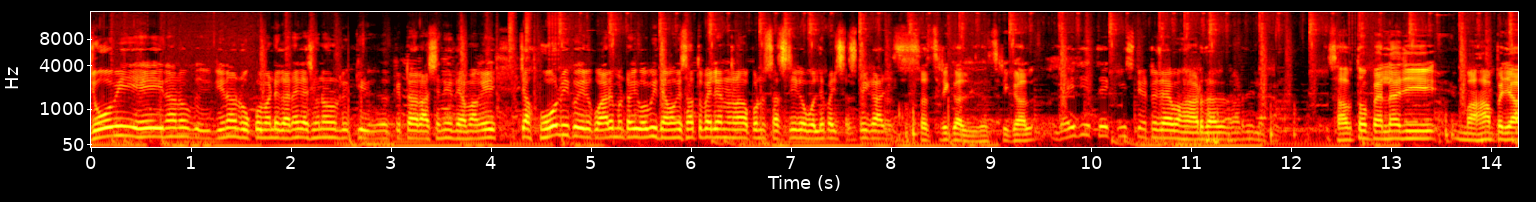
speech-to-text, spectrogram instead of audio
ਜੋ ਵੀ ਇਹ ਇਹਨਾਂ ਨੂੰ ਜਿਹਨਾਂ ਨੂੰ ਰეკਮੈਂਡ ਕਰਾਂਗੇ ਅਸੀਂ ਉਹਨਾਂ ਨੂੰ ਕਿੱਟਾਂ ਰਾਸ਼ਨ ਦੀ ਦੇਵਾਂਗੇ ਜਾਂ ਹੋਰ ਵੀ ਕੋਈ ਰਿਕੁਆਇਰਮੈਂਟ ਹੋਈ ਉਹ ਵੀ ਦੇਵਾਂਗੇ। ਸਭ ਤੋਂ ਪਹਿਲੇ ਇਹਨਾਂ ਨਾਲ ਆਪਾਂ ਨੂੰ ਸਤਿ ਸ਼੍ਰੀ ਅਕਾਲ ਬੋਲਦੇ ਭਾਈ ਸਤਿ ਸ਼੍ਰੀ ਅਕਾਲ ਜੀ। ਸਤਿ ਸ੍ਰੀ ਅਕਾਲ ਜੀ ਸਤਿ ਸ੍ਰੀ ਅਕਾਲ। ਬਾਈ ਜੀ ਇੱਥੇ ਕੀ ਸਟੇਟਸ ਹੈ ਹੜ੍ਹ ਦਾ ਸਭ ਤੋਂ ਪਹਿਲਾਂ ਜੀ ਮਹਾ ਪੰਜਾਬ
